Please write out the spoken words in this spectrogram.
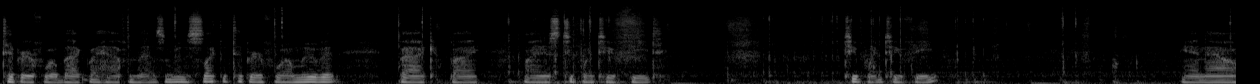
tip airfoil back by half of that. So I'm going to select the tip airfoil, move it back by minus 2.2 feet, 2.2 feet. And now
